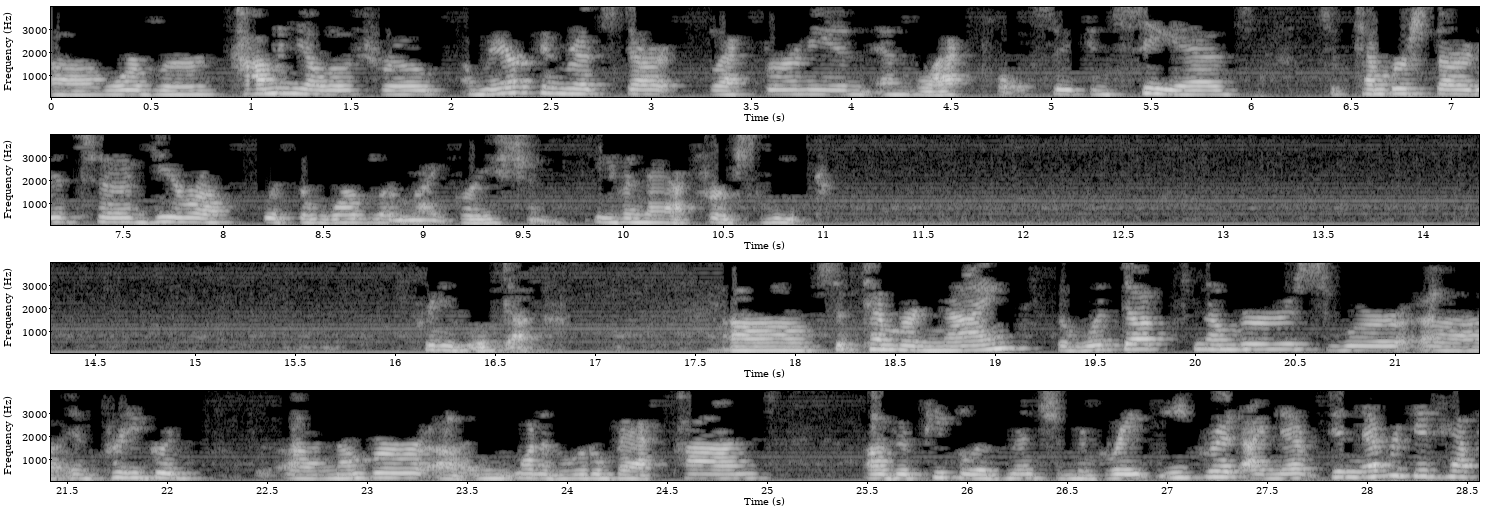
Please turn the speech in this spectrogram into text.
uh, warbler, common yellowthroat, American redstart, Blackburnian, and blackpoll. So you can see as September started to gear up with the warbler migration, even that first week. Pretty wood duck. Uh, September 9th, the wood duck numbers were uh, in pretty good uh, number uh, in one of the little back ponds. Other people have mentioned the great egret. I never did never did have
